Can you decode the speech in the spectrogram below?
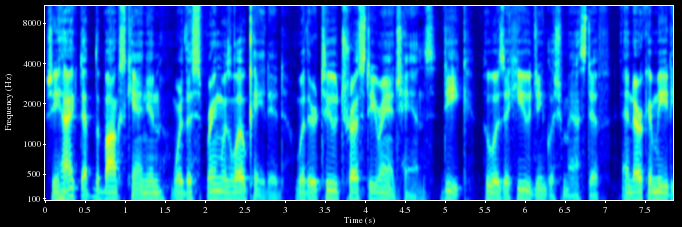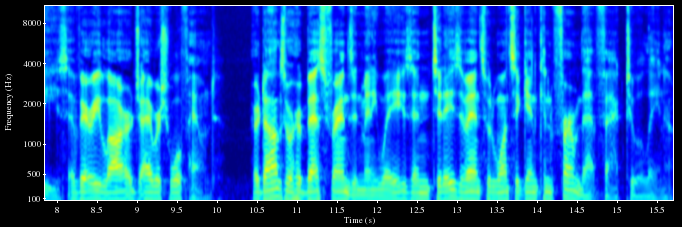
She hiked up the box canyon where the spring was located with her two trusty ranch hands, Deke, who was a huge English Mastiff, and Archimedes, a very large Irish Wolfhound. Her dogs were her best friends in many ways, and today's events would once again confirm that fact to Allena.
